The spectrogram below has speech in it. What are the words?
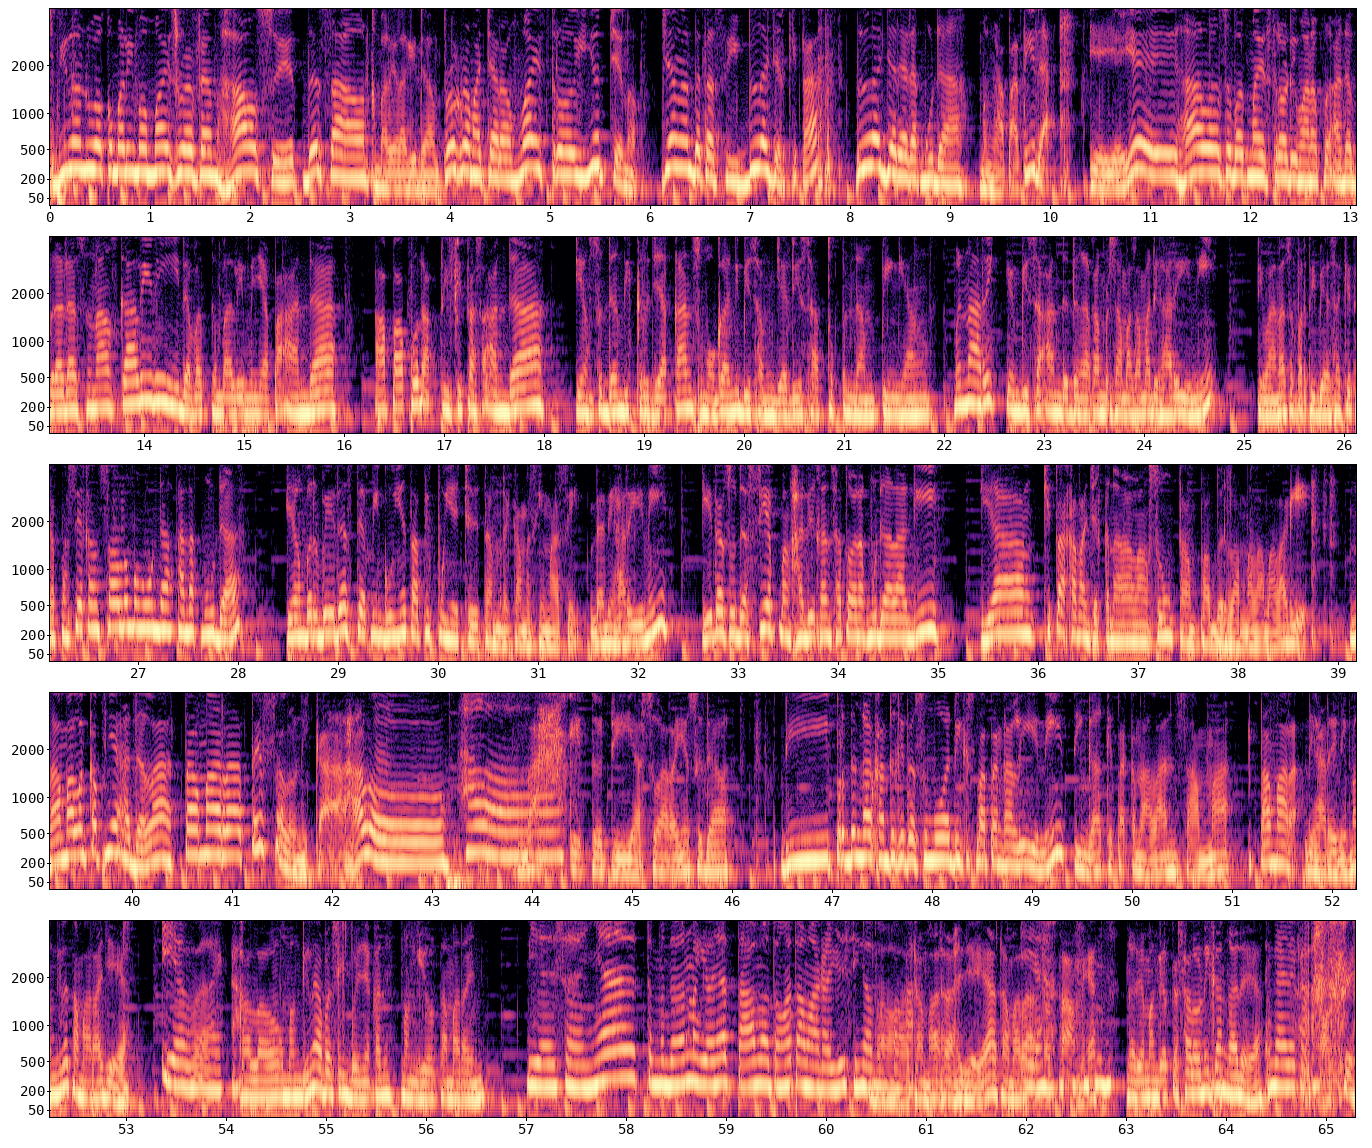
92,5 Maestro FM House with the Sound. Kembali lagi dalam program acara Maestro Youth Channel. Jangan batasi belajar kita Belajar anak muda, mengapa tidak? Ye ye ye, halo Sobat Maestro di mana pun Anda berada Senang sekali nih dapat kembali menyapa Anda. Apa pun aktivitas Anda yang sedang dikerjakan Semoga ini bisa menjadi satu pendamping yang menarik Yang bisa Anda dengarkan bersama-sama di hari ini Di mana seperti biasa kita pasti akan selalu mengundang anak muda yang berbeda setiap minggunya tapi punya cerita mereka masing-masing. Dan di hari ini kita sudah siap menghadirkan satu anak muda lagi yang kita akan ajak kenalan langsung tanpa berlama-lama lagi. Nama lengkapnya adalah Tamara Tesalonika. Halo. Halo. Nah, itu dia suaranya sudah diperdengarkan tuh kita semua di kesempatan kali ini. Tinggal kita kenalan sama Tamara di hari ini. Manggilnya Tamara aja ya. Iya boleh kak. Kalau manggilnya apa sih kebanyakan nih manggil Tamara ini? Biasanya teman-teman manggilnya Tam atau nggak Tamara aja sih nggak apa-apa kak. Tamara aja ya, Tamara Iya. atau Tam ya. Nggak ada yang manggil Tesalonika nggak ada ya? Nggak ada kak. Oke.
